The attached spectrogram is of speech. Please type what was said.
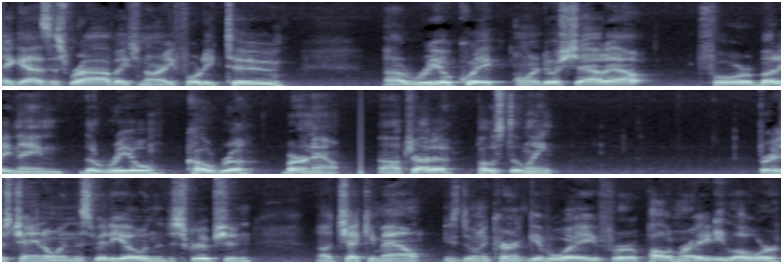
Hey guys, it's Rob, HNRE42. Uh, real quick, I want to do a shout out for a buddy named The Real Cobra Burnout. I'll try to post a link for his channel in this video in the description. Uh, check him out. He's doing a current giveaway for a Polymer 80 lower.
